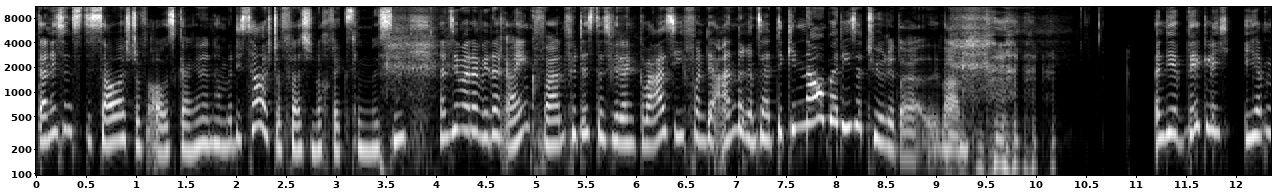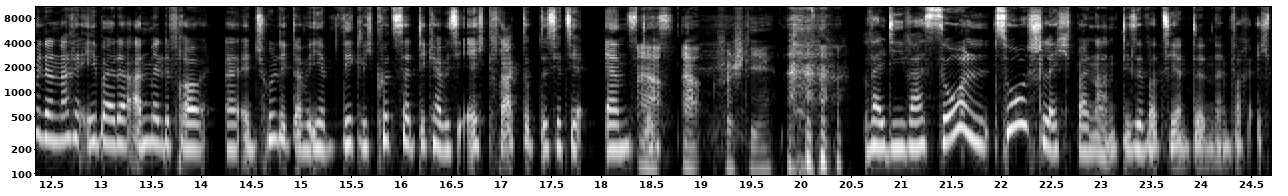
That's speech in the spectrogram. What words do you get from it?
Dann ist uns der Sauerstoff ausgegangen, dann haben wir die Sauerstoffflasche noch wechseln müssen. Dann sind wir da wieder reingefahren für das, dass wir dann quasi von der anderen Seite genau bei dieser Türe da waren. Und ich habe wirklich, ich habe mich dann nachher eh bei der Anmeldefrau äh, entschuldigt, aber ich habe wirklich kurzzeitig, habe ich sie echt gefragt, ob das jetzt hier ernst ja, ist. Ja, verstehe. Weil die war so, so schlecht benannt, diese Patientin, einfach echt.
